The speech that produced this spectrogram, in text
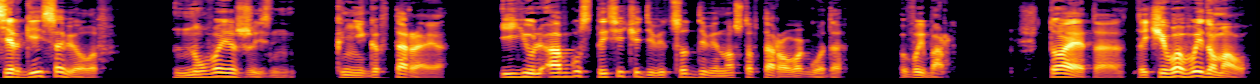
Сергей Савелов. Новая жизнь. Книга вторая. Июль-август 1992 года. Выбор. «Что это? Ты чего выдумал?»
